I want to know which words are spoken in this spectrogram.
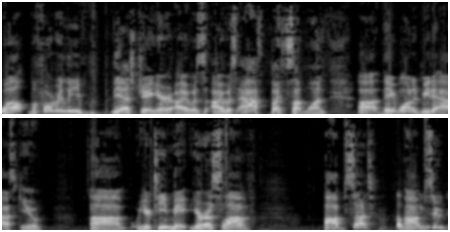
Well, before we leave the SJ here, I was I was asked by someone. Uh, they wanted me to ask you, um, your teammate Jaroslav Obsut, Obsut,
